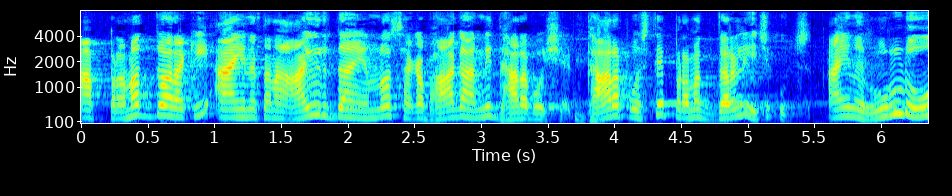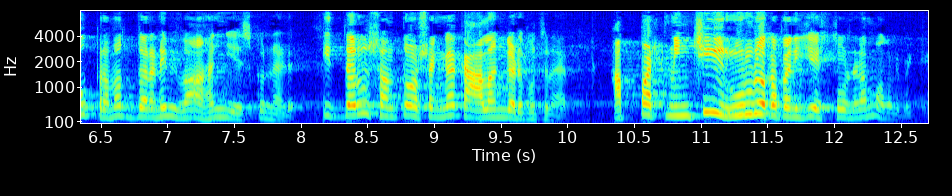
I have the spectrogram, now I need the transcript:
ఆ ప్రమద్వరకి ఆయన తన ఆయుర్దాయంలో సగభాగాన్ని ధారపోశాడు. ధారపోస్తే ప్రమద్వర లేచి కూర్చు ఆయన రురుడు ప్రమద్వరని వివాహం చేసుకున్నాడు. ఇద్దరూ సంతోషంగా కాలం గడుపుతున్నారు. అప్పటి నుంచి ఈ రురుడు ఒక పని చేస్తూ ఉండడం మొదలుపెట్టాడు.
